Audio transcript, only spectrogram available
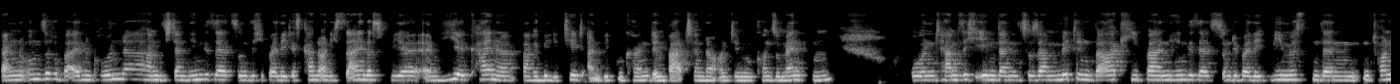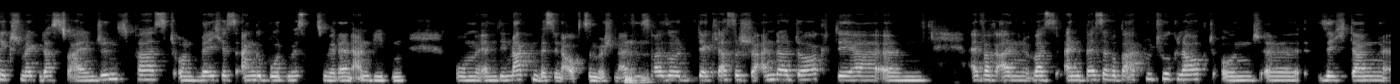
dann unsere beiden Gründer haben sich dann hingesetzt und sich überlegt, es kann doch nicht sein, dass wir ähm, hier keine Variabilität anbieten können, dem Bartender und dem Konsumenten und haben sich eben dann zusammen mit den Barkeepern hingesetzt und überlegt, wie müssten denn ein Tonic schmecken, das zu allen Gins passt und welches Angebot müssten wir dann anbieten, um ähm, den Markt ein bisschen aufzumischen. Also mhm. es war so der klassische Underdog, der ähm, einfach an was eine bessere Barkultur glaubt und äh, sich dann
